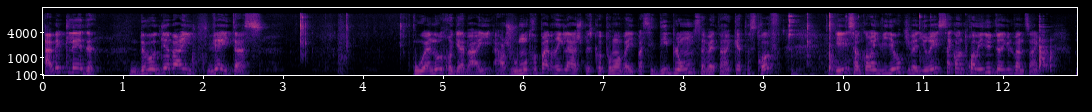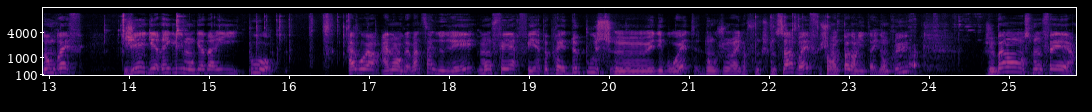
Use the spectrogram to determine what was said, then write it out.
avec l'aide de votre gabarit Veritas, ou un autre gabarit. Alors je vous montre pas le réglage parce qu'autrement on va y passer des plombes, ça va être une catastrophe. Et c'est encore une vidéo qui va durer 53 minutes 25. Donc bref, j'ai réglé mon gabarit pour avoir un angle à 25 degrés. Mon fer fait à peu près 2 pouces euh, et des brouettes, donc je règle en fonction de ça. Bref, je rentre pas dans les tailles non plus. Je balance mon fer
